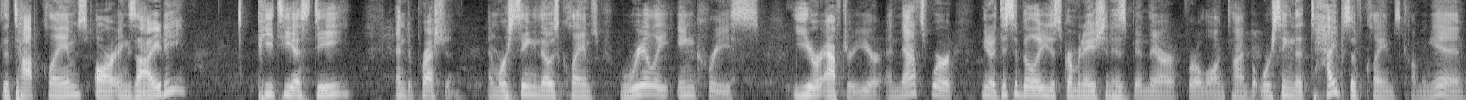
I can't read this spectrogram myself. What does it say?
the top claims are anxiety, PTSD, and depression. And we're seeing those claims really increase year after year. And that's where you know, disability discrimination has been there for a long time, but we're seeing the types of claims coming in,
